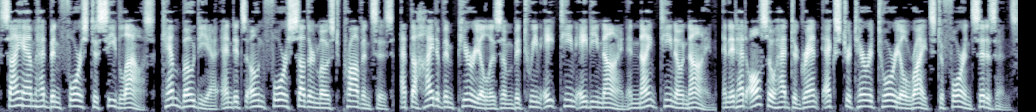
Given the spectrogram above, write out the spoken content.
Siam had been forced to cede Laos, Cambodia, and its own four southernmost provinces, at the height of imperialism between 1889 and 1909, and it had also had to grant extraterritorial rights to foreign citizens.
